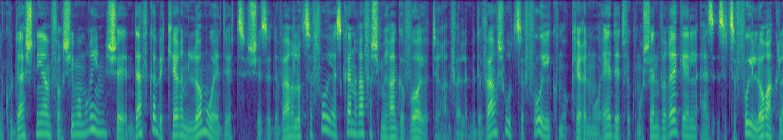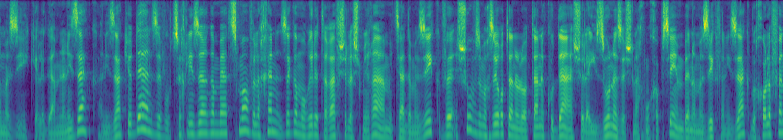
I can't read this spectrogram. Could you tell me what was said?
נקודה שנייה, המפרשים אומרים שדווקא בקרן לא מועדת, שזה דבר לא צפוי, אז כאן רף השמירה גבוה יותר, אבל בדבר שהוא צפוי, כמו קרן מועדת וכמו שן ורגל, אז זה צפוי לא רק למזיק, אלא גם לניזק. הניזק יודע על זה והוא צריך להיזהר גם בעצמו, ולכן זה גם מוריד את הרף של השמירה מצד המזיק, ושוב זה מחזיר אותנו לאותה נקודה של האיזון הזה שאנחנו מחפשים בין המזיק לניזק. בכל אופן,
